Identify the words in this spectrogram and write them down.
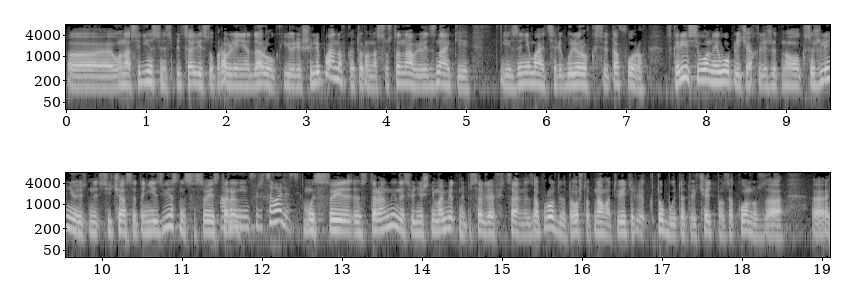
у нас единственный специалист управления дорог Юрий Шелепанов, который у нас устанавливает знаки и занимается регулировкой светофоров. Скорее всего, на его плечах лежит, но, к сожалению, сейчас это неизвестно со своей А вы стороны. не интересовались? Мы со своей стороны на сегодняшний момент написали официальный запрос для того, чтобы нам ответили, кто будет отвечать по закону за э,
